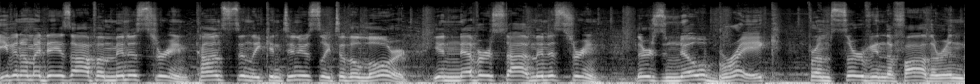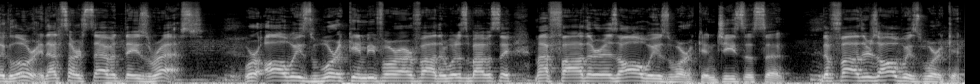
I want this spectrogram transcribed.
Even on my days off, I'm ministering constantly, continuously to the Lord. You never stop ministering. There's no break from serving the Father in the glory. That's our Sabbath day's rest. We're always working before our Father. What does the Bible say? My Father is always working, Jesus said. The Father's always working.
